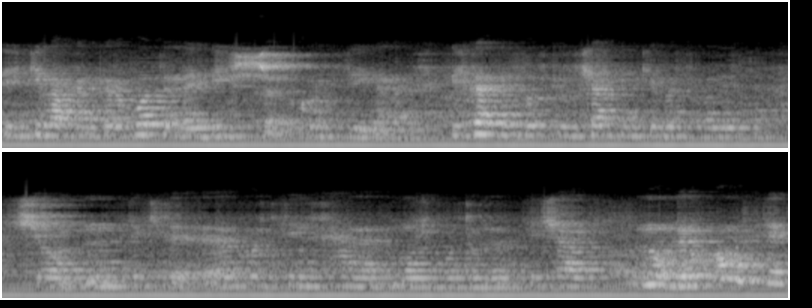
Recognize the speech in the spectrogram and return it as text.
які напрямки роботи найбільш корупційними. 50% учасників висловилися, що такі е, корупційні схеми можуть бути під час ну, нерухомості,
